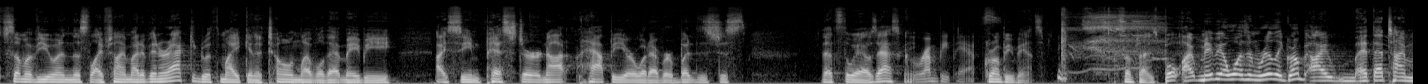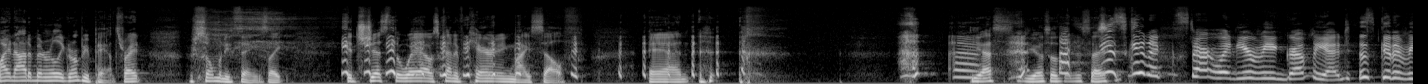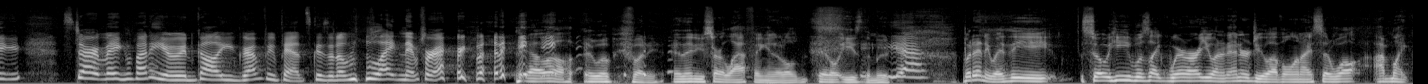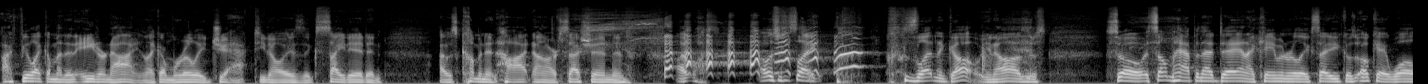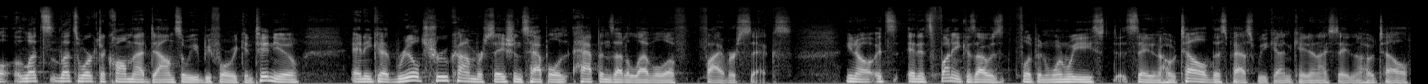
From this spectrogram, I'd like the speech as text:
Some of you in this lifetime might have interacted with Mike in a tone level that maybe I seem pissed or not happy or whatever, but it's just that's the way I was asking. Grumpy pants. grumpy pants. Sometimes. But I, maybe i wasn't really grumpy. I at that time might not have been really grumpy pants right? There's so many things. Like it's just the way i was kind of carrying myself. And yes? You have something to say? Just gonna start when you're being grumpy. I'm just gonna be start making fun of you and call you grumpy pants because it'll lighten it for everybody. yeah well it will be funny and then you start laughing and it'll it'll ease the mood yeah. But anyway, the so he was like, "Where are you on an energy level?" And I said, "Well, I'm like, I feel like I'm at an eight or nine. Like I'm really jacked. You know, I was excited and I was coming in hot on our session, and I was, I was just like, I was letting it go. You know, I was just." So something happened that day, and I came in really excited. He goes, "Okay, well, let's let's work to calm that down, so we before we continue." And he could real true conversations happen happens at a level of five or six you know, it's and it's funny because I was flipping when we st- stayed in a hotel this past weekend. Kate and I stayed in a hotel.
